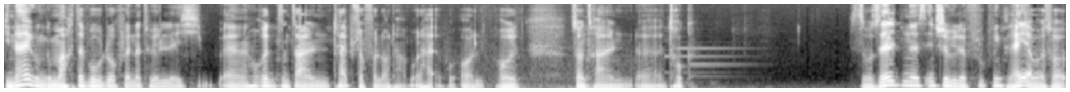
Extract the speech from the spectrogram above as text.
die Neigung gemacht hat, wodurch wir natürlich äh, horizontalen Treibstoff verloren haben. Oder horizontalen äh, Druck. So seltenes, instabiler Flugwinkel. Hey, aber es war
